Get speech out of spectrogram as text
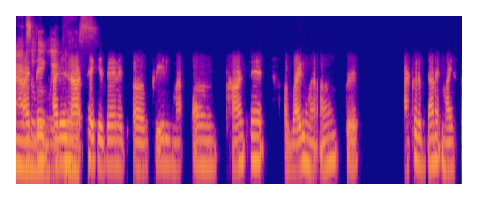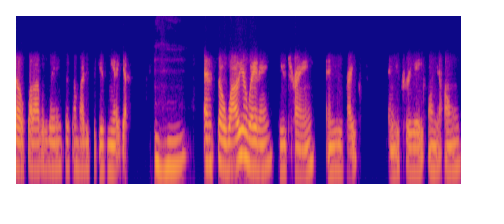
I think I did yes. not take advantage of creating my own content, of writing my own script. I could have done it myself while I was waiting for somebody to give me a yes. Mm-hmm. And so while you're waiting, you train and you write and you create on your own.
